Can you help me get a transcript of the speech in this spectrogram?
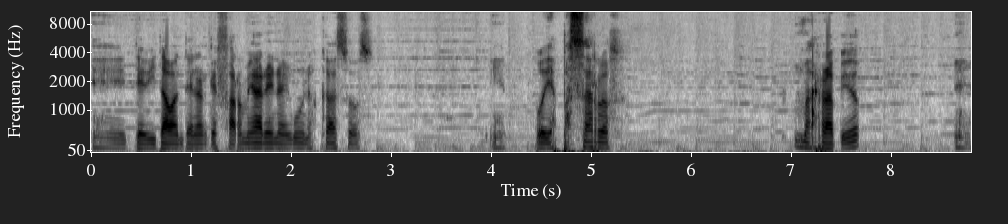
eh, te evitaban tener que farmear en algunos casos. Eh, podías pasarlos más rápido. Eh,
